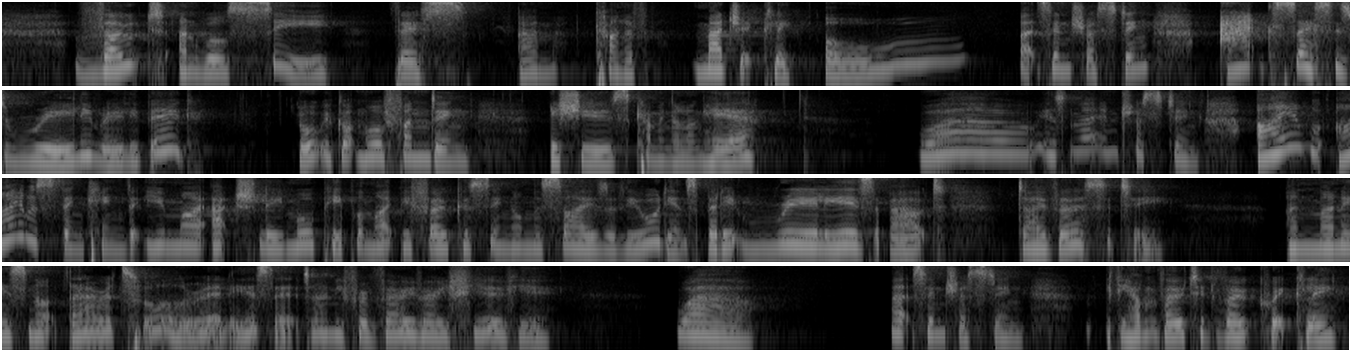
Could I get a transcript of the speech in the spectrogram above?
Vote, and we'll see this um, kind of magically. Oh, that's interesting. Access is really, really big. Oh, we've got more funding issues coming along here. Wow, isn't that interesting? I, I was thinking that you might actually, more people might be focusing on the size of the audience, but it really is about diversity. And money's not there at all, really, is it? Only for a very, very few of you. Wow, that's interesting. If you haven't voted, vote quickly.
